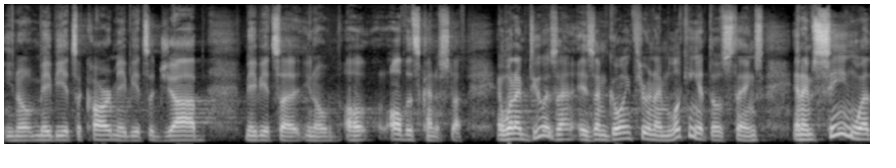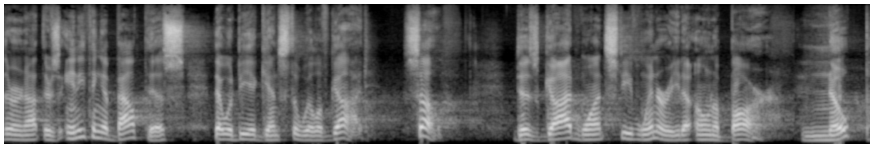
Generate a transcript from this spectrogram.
you know, maybe it's a car, maybe it's a job, maybe it's a, you know, all, all this kind of stuff. And what I'm doing is, I, is I'm going through and I'm looking at those things and I'm seeing whether or not there's anything about this that would be against the will of God. So, does God want Steve Winery to own a bar? Nope.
